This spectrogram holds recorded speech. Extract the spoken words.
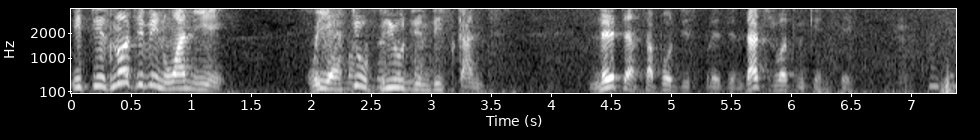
it is not even one year. We are still building this country. Let us support this president. That is what we can say. Okay.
